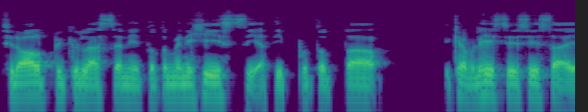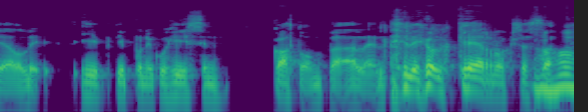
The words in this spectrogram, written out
siinä Alppikylässä, niin tota, meni hissi ja tippui tota, käveli hissin sisään ja oli, tippui niin kuin hissin katon päälle, eli ei ollut kerroksessa Oho.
